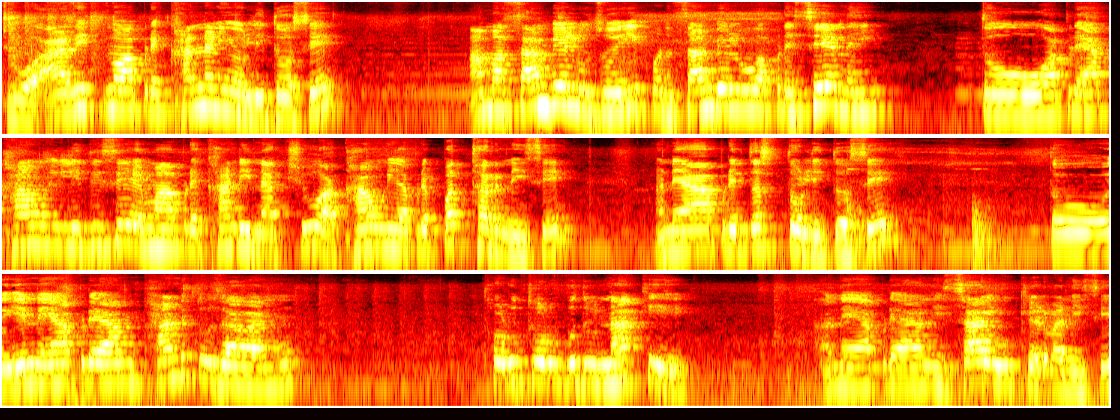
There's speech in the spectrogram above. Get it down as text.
જો આ રીતનો આપણે ખાંડણીઓ લીધો છે. આમાં સાંભેલું જોઈએ પણ સાંભેલું આપણે છે નહીં. તો આપણે આ ખાવણી લીધી છે, એમાં આપણે ખાંડી નાખશું. આ ખાવણી આપણે પથ્થરની છે અને આ આપણે દસ્તો લીધો છે. તો એને આપણે આમ ખાંડતું જવાનું. થોડું થોડું બધું નાખી અને આપણે આની સાલ ઉખેડવાની છે,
